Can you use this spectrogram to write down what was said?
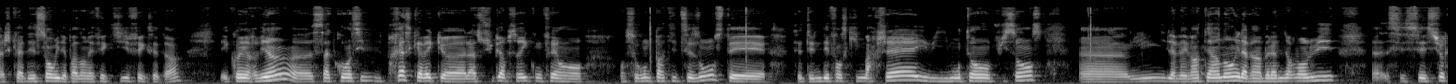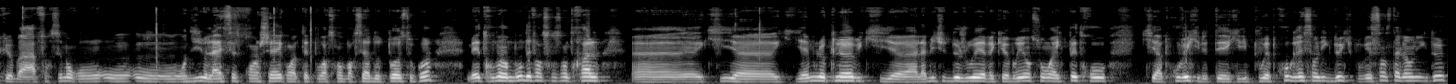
Jusqu'à décembre, il n'est pas dans l'effectif, etc. Et quand il revient, ça coïncide presque avec la superbe série qu'on fait en, en seconde partie de saison, c'était une défense qui marchait, il, montait en puissance. Euh, il avait 21 ans, il avait un bel avenir devant lui. Euh, c'est sûr que bah forcément on, on, on, dit la SS prend un chèque, on va peut-être pouvoir se renforcer à d'autres postes ou quoi. Mais trouver un bon défenseur central euh, qui qui aime le club, qui a l'habitude de jouer avec Briançon, avec Petro, qui a prouvé qu'il était pouvait progresser en Ligue 2, qu'il pouvait s'installer en Ligue 2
